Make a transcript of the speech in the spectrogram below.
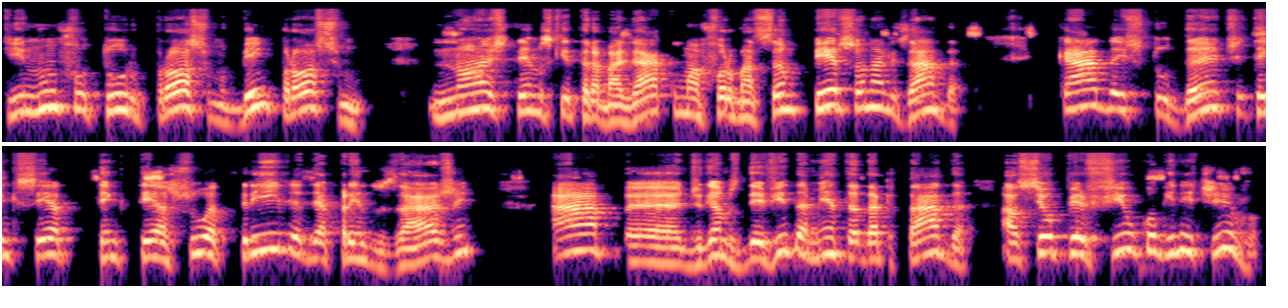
que num futuro próximo, bem próximo, nós temos que trabalhar com uma formação personalizada. Cada estudante tem que, ser, tem que ter a sua trilha de aprendizagem, a, é, digamos, devidamente adaptada ao seu perfil cognitivo.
